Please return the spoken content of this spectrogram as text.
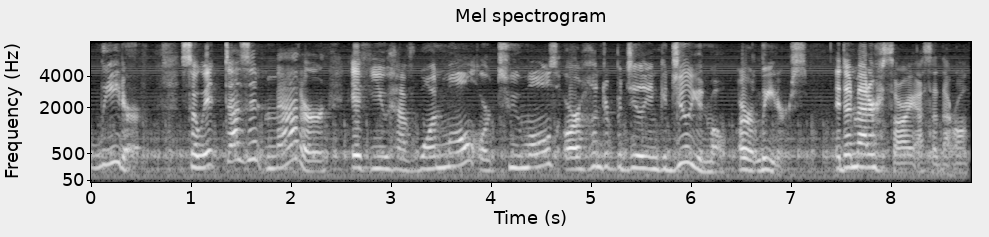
liter. So it doesn't matter if you have one mole or two moles or a hundred bajillion gajillion mole or liters. It doesn't matter. Sorry, I said that wrong.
